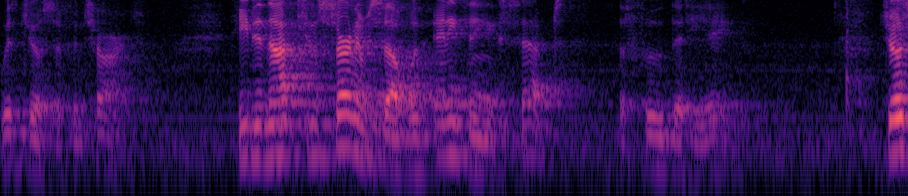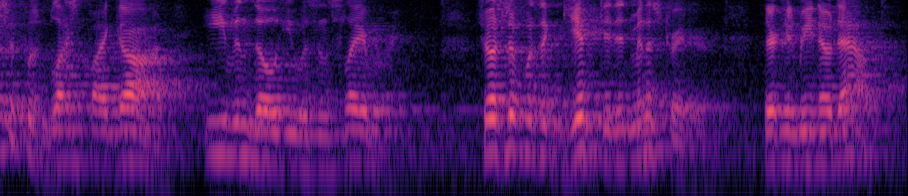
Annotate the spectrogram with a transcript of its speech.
with Joseph in charge. He did not concern himself with anything except the food that he ate. Joseph was blessed by God, even though he was in slavery. Joseph was a gifted administrator. There can be no doubt.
